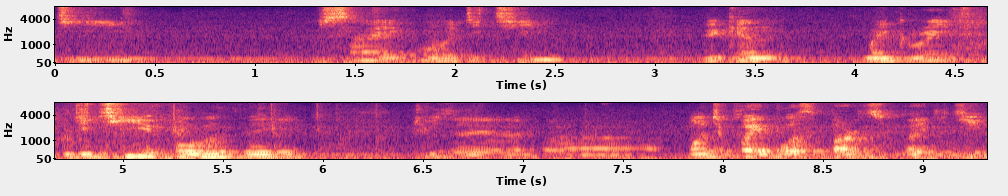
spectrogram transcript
d psi over dt, we can migrate dt over the to the uh, multiply both parts by dt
